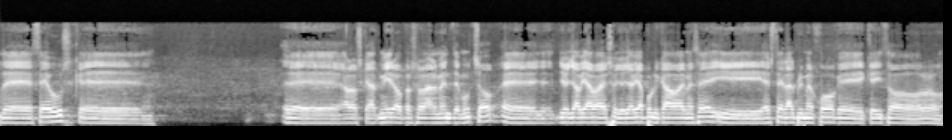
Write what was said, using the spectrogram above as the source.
de Zeus que eh, a los que admiro personalmente mucho. Eh, yo ya había eso, yo ya había publicado AMC y este era el primer juego que, hizo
